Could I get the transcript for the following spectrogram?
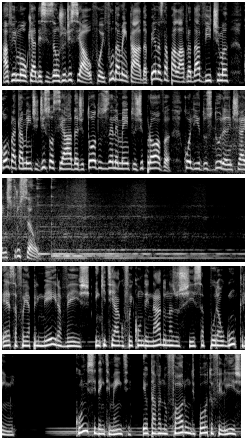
afirmou que a decisão judicial foi fundamentada apenas na palavra da vítima, completamente dissociada de todos os elementos de prova colhidos durante a instrução. Essa foi a primeira vez em que Tiago foi condenado na justiça por algum crime. Coincidentemente, eu estava no Fórum de Porto Feliz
